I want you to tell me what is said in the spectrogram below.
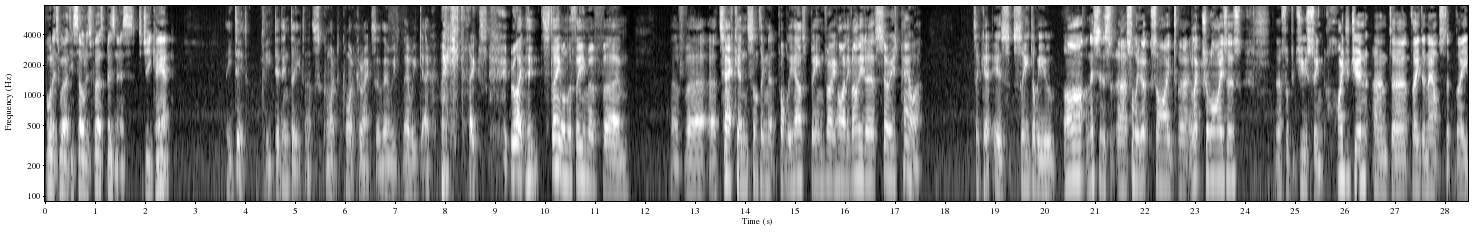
for what it's worth, he sold his first business to GKN. He did. He did indeed. That's quite quite correct. So there we there we go. right, staying on the theme of um, of uh, uh, tech and something that probably has been very highly valued, uh, Ceres Power. Ticker is CWR, and this is uh, solid oxide uh, electrolyzers uh, for producing hydrogen, and uh, they'd announced that they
